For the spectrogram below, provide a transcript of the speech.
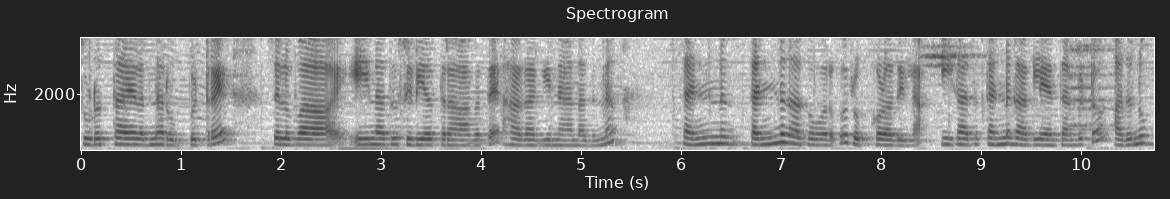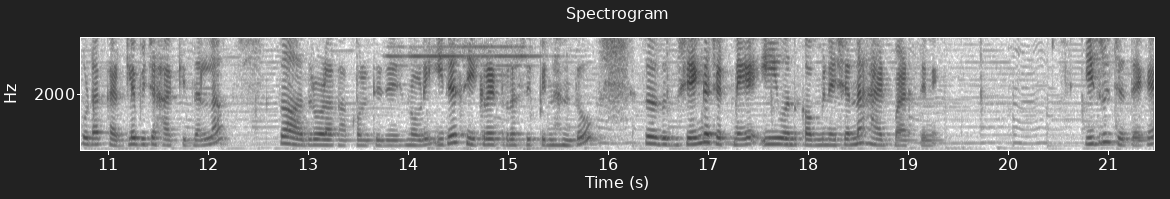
ಸುಡುತ್ತಾ ಇರೋದನ್ನ ರುಬ್ಬಿಟ್ರೆ ಸ್ವಲ್ಪ ಏನಾದರೂ ಸಿಡಿಯೋ ಥರ ಆಗುತ್ತೆ. ಹಾಗಾಗಿ ನಾನು ಅದನ್ನು ಸಣ್ಣ ತಣ್ಣಗಾಗೋವರೆಗೂ ರುಬ್ಕೊಳ್ಳೋದಿಲ್ಲ. ಈಗ ಅದು ತಣ್ಣಗಾಗಲಿ ಅಂತ ಅಂದ್ಬಿಟ್ಟು ಅದನ್ನು ಕೂಡ ಕಡಲೆ ಬೀಜ ಹಾಕಿದ್ನಲ್ಲ ಸೊ ಅದ್ರೊಳಗೆ ಹಾಕ್ಕೊಳ್ತಿದ್ದೆ ನೋಡಿ, ಇದೇ ಸೀಕ್ರೆಟ್ ರೆಸಿಪಿ ನಂದು. ಸೊ ಶೇಂಗಾ ಚಟ್ನಿಗೆ ಈ ಒಂದು ಕಾಂಬಿನೇಷನ್ನ ಆ್ಯಡ್ ಮಾಡ್ತೀನಿ. ಇದ್ರ ಜೊತೆಗೆ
